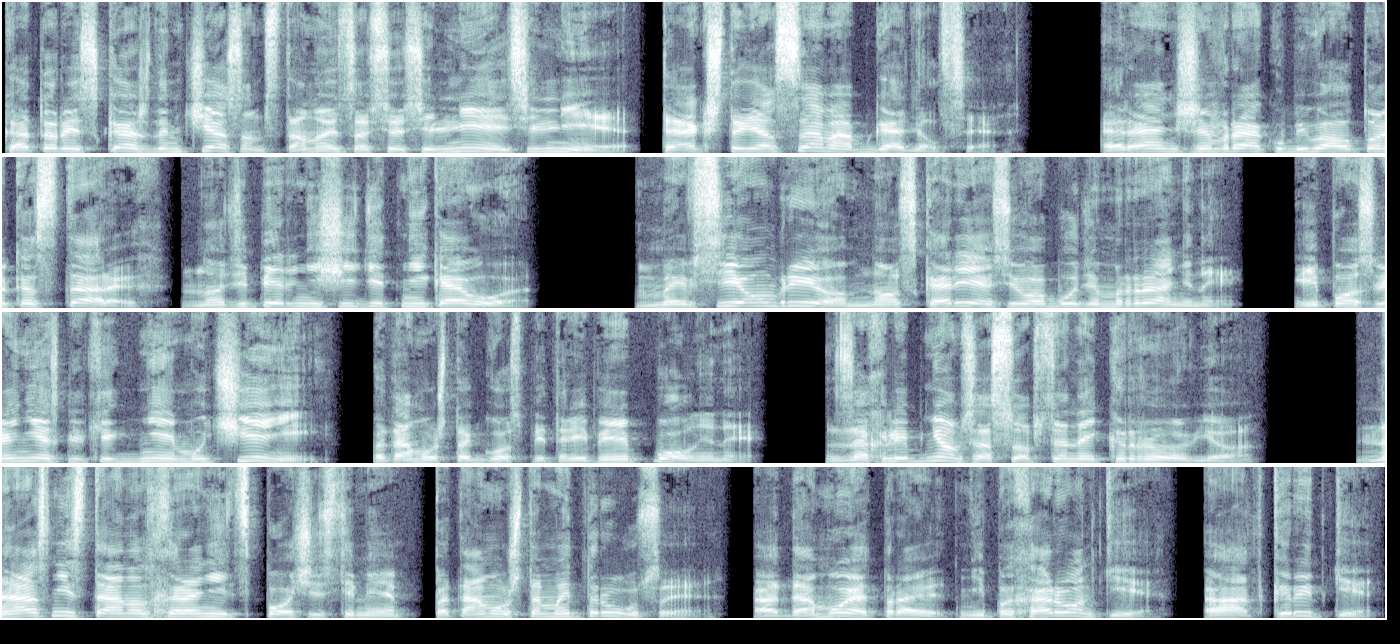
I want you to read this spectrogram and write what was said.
который с каждым часом становится все сильнее и сильнее. Так что я сам обгадился. Раньше враг убивал только старых, но теперь не щадит никого. Мы все умрем, но, скорее всего, будем ранены. И после нескольких дней мучений, потому что госпитали переполнены, Захлебнемся собственной кровью. Нас не станут хоронить с почестями, потому что мы трусы, а домой отправят не похоронки, а открытки,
